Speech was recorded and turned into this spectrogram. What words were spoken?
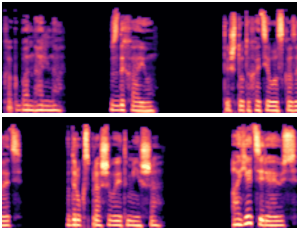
Как банально. Вздыхаю. «Ты что-то хотела сказать?» Вдруг спрашивает Миша. А я теряюсь.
